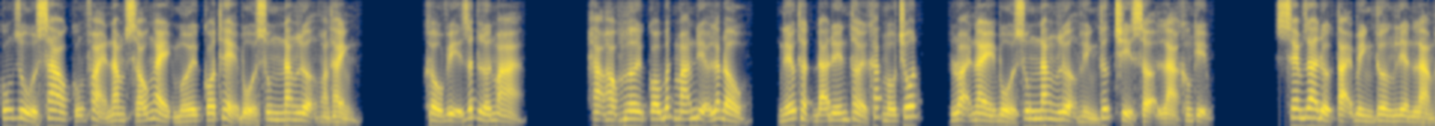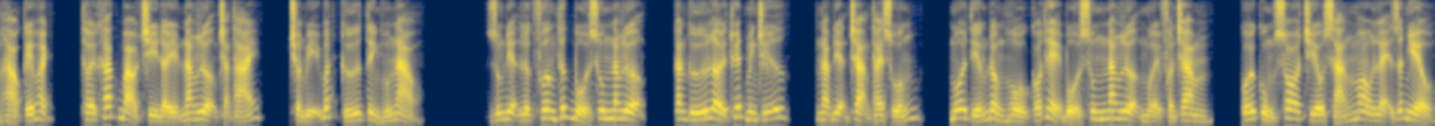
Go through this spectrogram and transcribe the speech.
cũng dù sao cũng phải năm sáu ngày mới có thể bổ sung năng lượng hoàn thành. Khẩu vị rất lớn mà. Hạo học hơi có bất mãn địa lắc đầu, nếu thật đã đến thời khắc mấu chốt, loại này bổ sung năng lượng hình thức chỉ sợ là không kịp. Xem ra được tại bình thường liền làm hảo kế hoạch, thời khắc bảo trì đầy năng lượng trạng thái, chuẩn bị bất cứ tình huống nào. Dùng điện lực phương thức bổ sung năng lượng, căn cứ lời thuyết minh chữ, nạp điện trạng thái xuống, mỗi tiếng đồng hồ có thể bổ sung năng lượng 10%, cuối cùng so chiếu sáng mau lẹ rất nhiều.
